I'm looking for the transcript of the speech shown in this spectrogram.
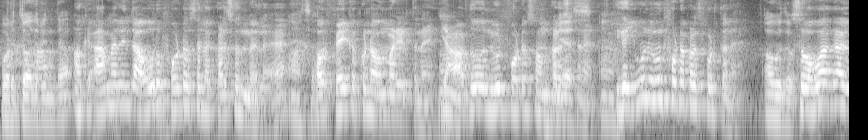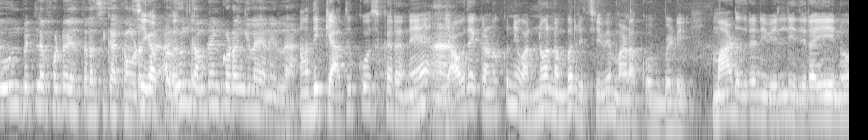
ಹೊರತು ಅದರಿಂದ ಓಕೆ ಆಮೇಲಿಂದ ಅವರು ಫೋಟೋಸ್ ಎಲ್ಲ ಕಳಿಸಿದ್ಮೇಲೆ ಅವ್ರು ಫೇಕ್ ಅಕೌಂಟ್ ಅವ್ನು ಮಾಡಿರ್ತಾನೆ. ಯಾವುದೋ ನ್ಯೂಡ್ ಫೋಟೋಸ್ ಅವ್ನು ಕಳಿಸ್ತಾನೆ. ಈಗ ಇವನು ಇವನ್ ಫೋಟೋ ಕಳಿಸ್ಬಿಡ್ತಾನೆ. ಹೌದು. ಸೊ ಅವಾಗ ಇವನ್ ಬಿಟ್ಲೆ ಫೋಟೋ ಇರ್ತಲ್ಲ ಸಿಕ್ಕಾಕೊಂಡು ಕಂಪ್ಲೇಂಟ್ ಕೊಡಂಗಿಲ್ಲ ಏನಿಲ್ಲ. ಅದಕ್ಕೆ ಅದಕ್ಕೋಸ್ಕರನೇ ಯಾವುದೇ ಕಾರಣಕ್ಕೂ ನೀವು ಅನ್ನೋ ನಂಬರ್ ರಿಸೀವೇ ಮಾಡಕ್ಕೆ ಹೋಗ್ಬೇಡಿ. ಮಾಡಿದ್ರೆ ನೀವು ಎಲ್ಲಿದ್ದೀರಾ ಏನು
